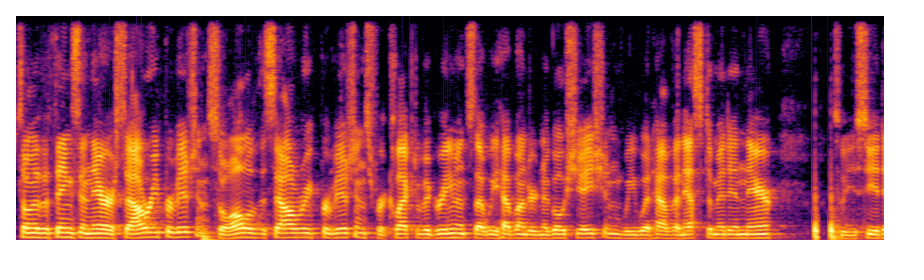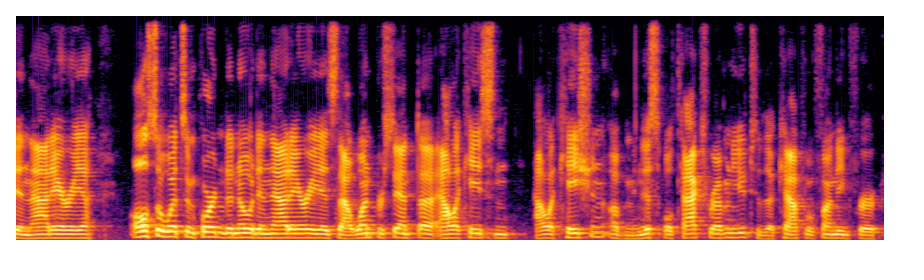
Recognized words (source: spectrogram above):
some of the things in there are salary provisions. So all of the salary provisions for collective agreements that we have under negotiation, we would have an estimate in there. So you see it in that area. Also, what's important to note in that area is that 1% uh, allocation, allocation of municipal tax revenue to the capital funding for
